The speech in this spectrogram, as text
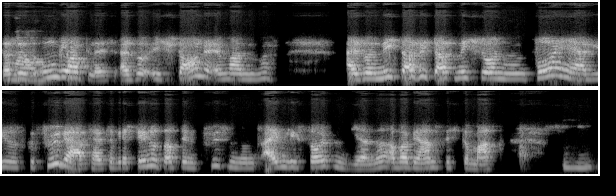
Das wow. ist unglaublich. Also ich staune immer nur. Also nicht, dass ich das nicht schon vorher dieses Gefühl gehabt hätte. Wir stehen uns auf den Füßen und eigentlich sollten wir, ne? aber wir haben es nicht gemacht. Mhm.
